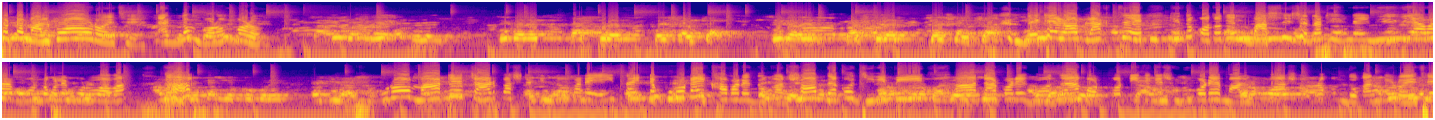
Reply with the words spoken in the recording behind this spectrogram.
ছোট্ট মালপোয়াও রয়েছে, একদম গরম গরম। দেখে রব লাগছে, কিন্তু কতদিন বাসি সেটা ঠিক নেই। নিয়ে গিয়ে আবার গন্ডগোলে পড়ব বাবা। লক্ষ্য করে পুরো মাঠে চারপাশটা কিন্তু মানে এই সাইডটা পুরোটাই খাবারের দোকান। সব দেখো জিলিপি তারপরে গজা, কটকটি থেকে শুরু করে মালপোয়া, সব রকম দোকানগুলো রয়েছে।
